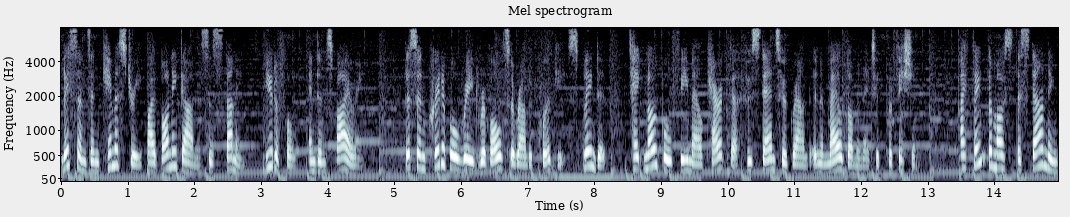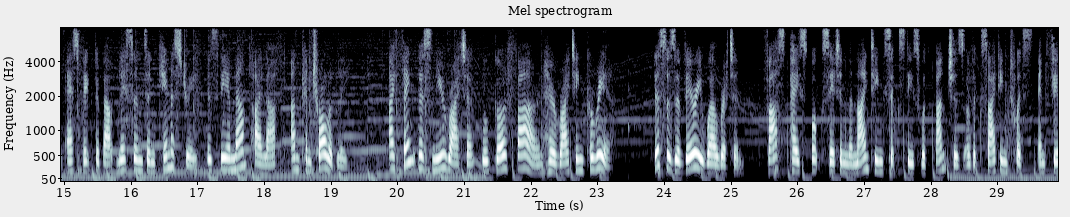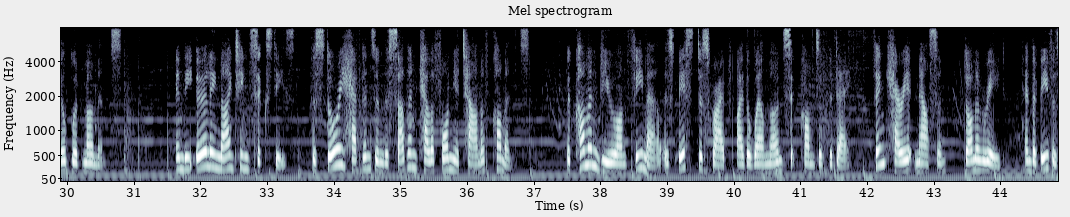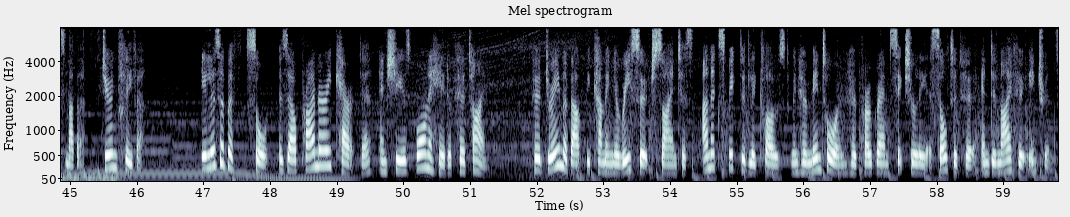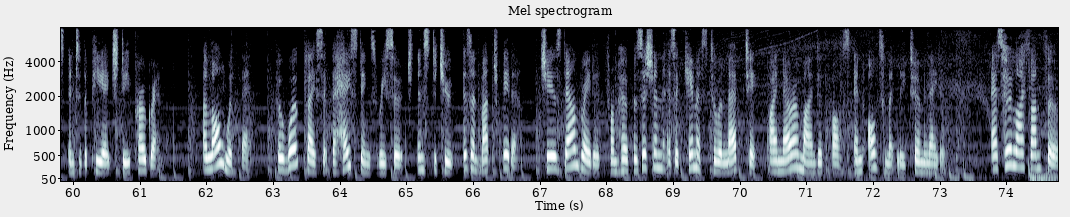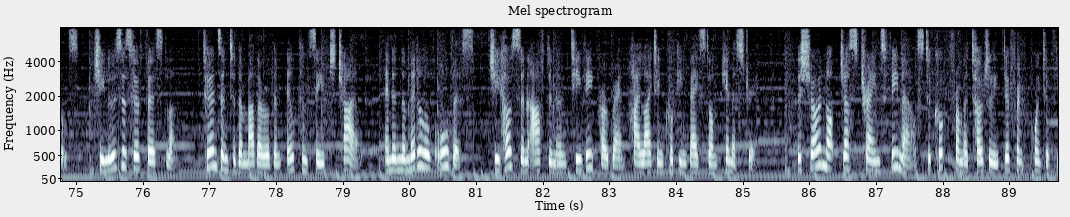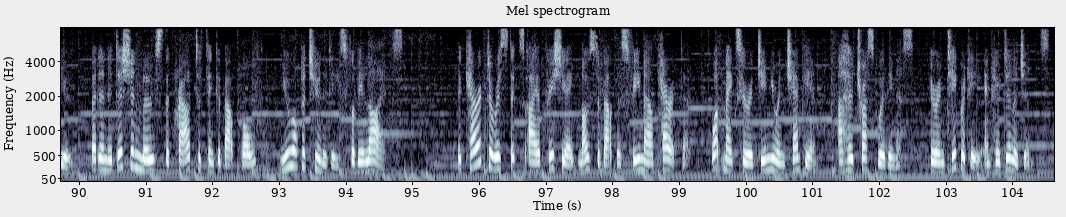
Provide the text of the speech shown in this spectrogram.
Lessons in Chemistry by Bonnie Garmus is stunning, beautiful, and inspiring. This incredible read revolves around a quirky, splendid, take no bull female character who stands her ground in a male dominated profession. I think the most astounding aspect about lessons in chemistry is the amount I laughed uncontrollably. I think this new writer will go far in her writing career. This is a very well written, fast paced book set in the 1960s with bunches of exciting twists and feel good moments. In the early 1960s, the story happens in the Southern California town of Commons. The common view on female is best described by the well known sitcoms of the day. Think Harriet Nelson, Donna Reed, and the Beaver's mother, June Cleaver. Elizabeth Zott is our primary character, and she is born ahead of her time. Her dream about becoming a research scientist unexpectedly closed when her mentor in her program sexually assaulted her and denied her entrance into the PhD program. Along with that, her workplace at the Hastings Research Institute isn't much better. She is downgraded from her position as a chemist to a lab tech by narrow minded boss and ultimately terminated. As her life unfurls, she loses her first love, turns into the mother of an ill conceived child, and in the middle of all this, she hosts an afternoon TV program highlighting cooking based on chemistry. The show not just trains females to cook from a totally different point of view, but in addition moves the crowd to think about bold, new opportunities for their lives. The characteristics I appreciate most about this female character, what makes her a genuine champion, are her trustworthiness, her integrity, and her diligence.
